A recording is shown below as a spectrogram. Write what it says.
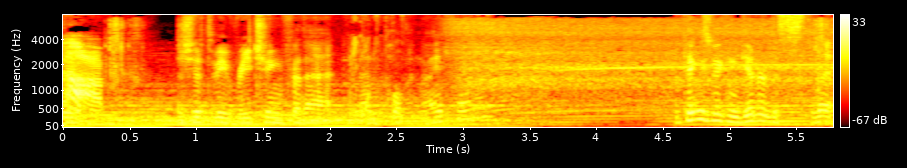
Ah, Does she have to be reaching for that and then pull the knife out? The thing is, we can get her to slip.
